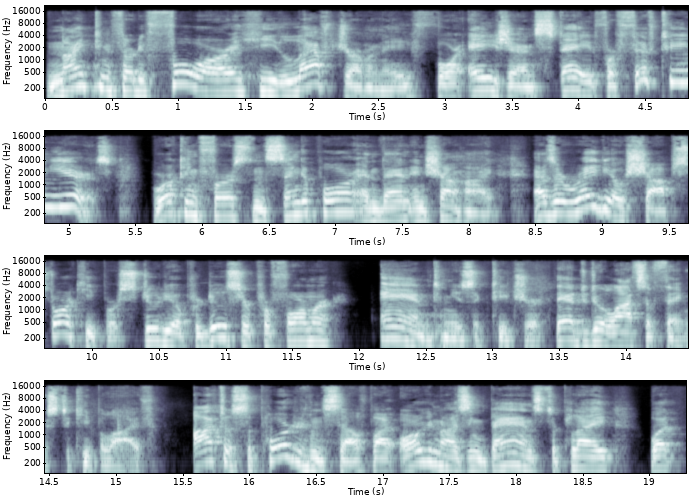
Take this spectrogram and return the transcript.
1934, he left Germany for Asia and stayed for 15 years, working first in Singapore and then in Shanghai as a radio shop storekeeper, studio producer, performer, and music teacher. They had to do lots of things to keep alive. Otto supported himself by organizing bands to play what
